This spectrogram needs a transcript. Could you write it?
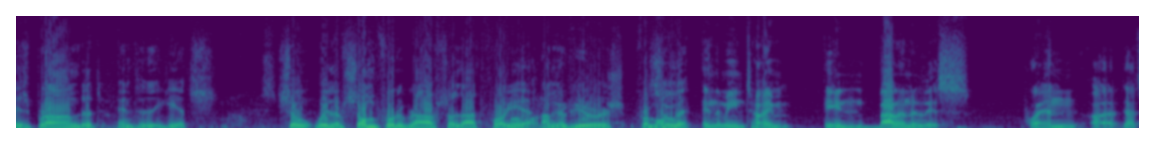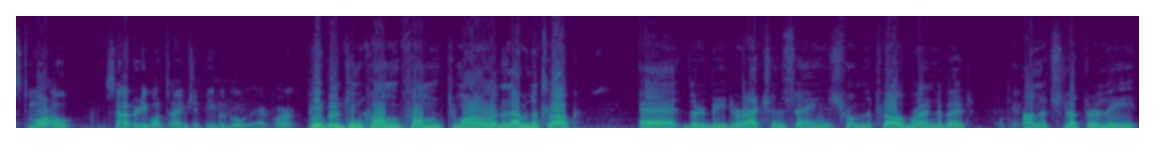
is branded into the gates. So we'll have some photographs of that for, you and the viewers for Monday. So, in the meantime, in Ballinliss, when uh, that's tomorrow, Saturday, what time should people go there for? People can come from tomorrow at 11 o'clock. Uh, there'll be direction signs from the Clog roundabout, Okay. and it's literally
